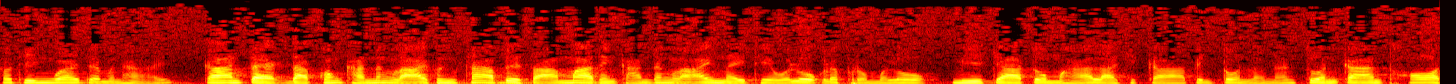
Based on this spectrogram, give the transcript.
เขาทิ้งไว้แต่มันหาย การแตกดับของขันทั้งหลายพึงทราบด้วยสามารถแห่งขันทั้งหลายในเทวโลกและพรหมโลก มีจาตัวมหาราชิกาเป็นต้นเหล่านั้น ส่วนการทอด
